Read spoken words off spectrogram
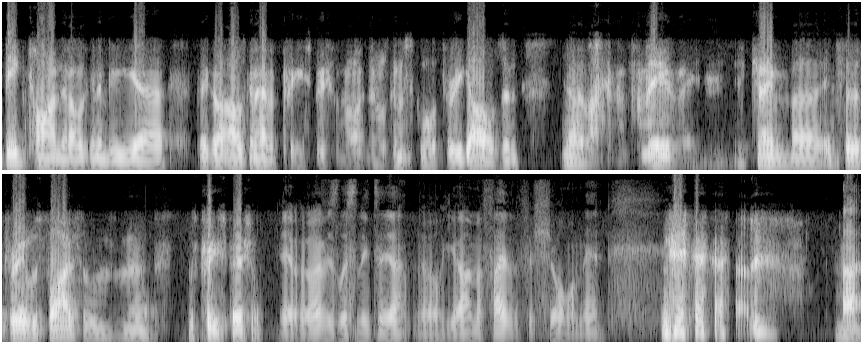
big time that I was going to be uh, I was going to have a pretty special night, and I was going to score three goals. And you know, like, for me, it came uh, instead of three, it was five, so it was uh, was pretty special. Yeah, whoever's listening to you, well, yeah, I'm a favourite for sure, my man. uh,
